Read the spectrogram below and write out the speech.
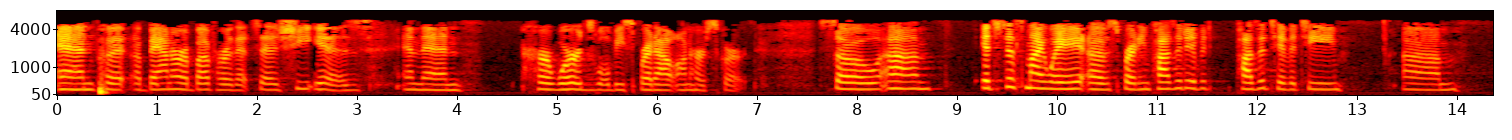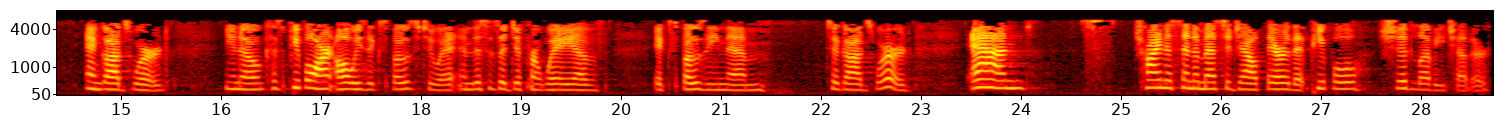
and put a banner above her that says she is, and then her words will be spread out on her skirt. So um, it's just my way of spreading positivity, positivity um, and God's word, you know, because people aren't always exposed to it, and this is a different way of exposing them to God's Word and trying to send a message out there that people should love each other,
